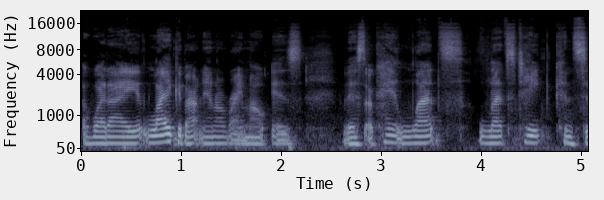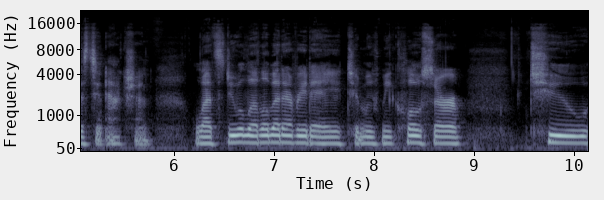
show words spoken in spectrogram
what I like about NaNoWriMo is this okay, let's let's take consistent action. Let's do a little bit every day to move me closer to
